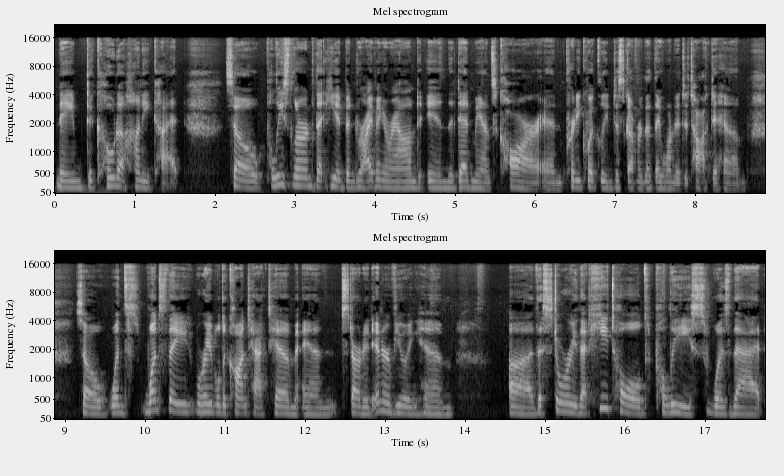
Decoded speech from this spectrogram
named Dakota Honeycutt. So police learned that he had been driving around in the dead man's car and pretty quickly discovered that they wanted to talk to him. So once once they were able to contact him and started interviewing him, uh, the story that he told police was that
